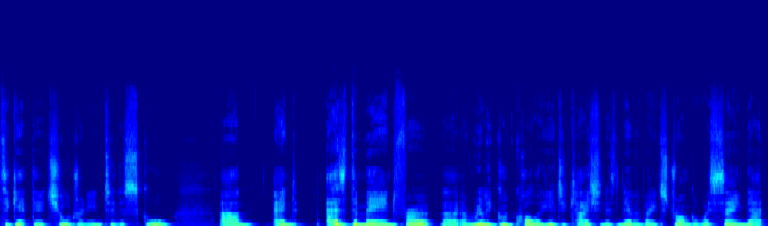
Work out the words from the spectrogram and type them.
to get their children into the school, um, and as demand for a, a really good quality education has never been stronger, we're seeing that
